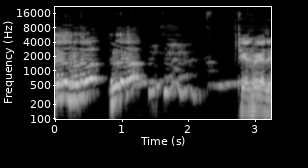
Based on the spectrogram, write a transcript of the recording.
থাকো ধরে থাকো ধরে থাকো। ঠিক আছে হয়ে গেছে।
